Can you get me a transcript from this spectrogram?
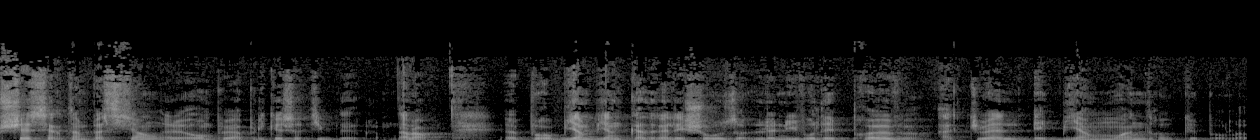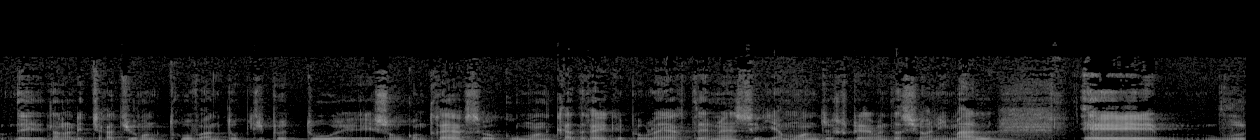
chez certains patients, euh, on peut appliquer ce type de... Alors, euh, pour bien bien cadrer les choses, le niveau des preuves actuelles est bien moindre que pour le... dans la littérature. On trouve un tout petit peu tout et son contraire. C'est beaucoup moins cadré que pour la RTMS. Il y a moins d'expérimentation animale et vous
